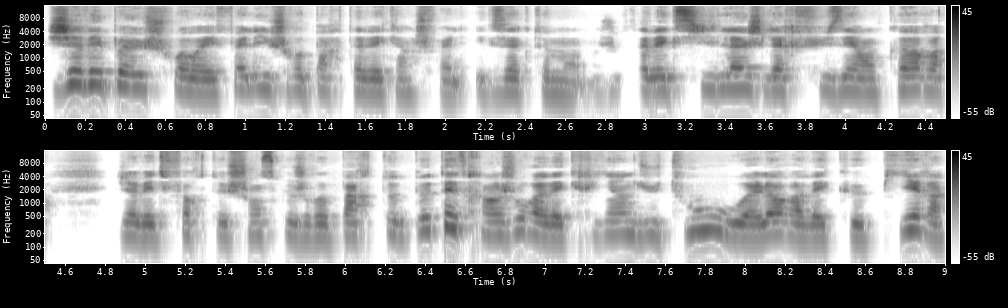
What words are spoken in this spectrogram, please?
J'avais pas eu le choix, ouais, il fallait que je reparte avec un cheval, exactement. Je savais que si là je l'ai refusé encore, j'avais de fortes chances que je reparte peut-être un jour avec rien du tout ou alors avec pire.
